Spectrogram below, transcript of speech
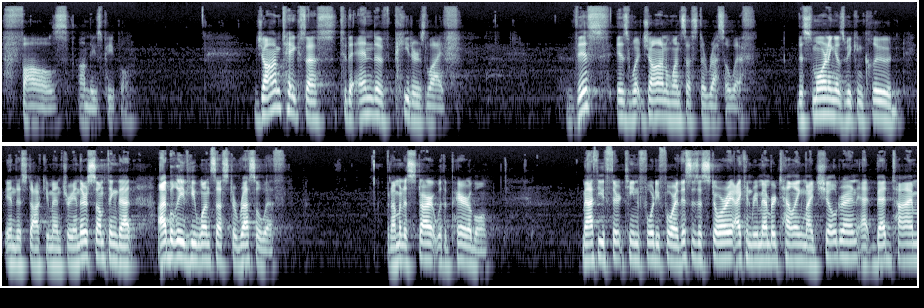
falls on these people. John takes us to the end of Peter's life. This is what John wants us to wrestle with this morning as we conclude in this documentary. And there's something that I believe he wants us to wrestle with. But I'm going to start with a parable. Matthew 13, 44. This is a story I can remember telling my children at bedtime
